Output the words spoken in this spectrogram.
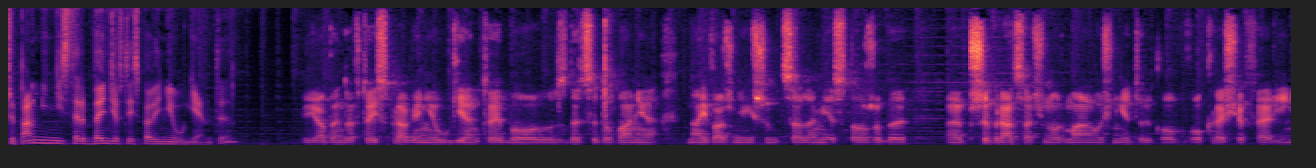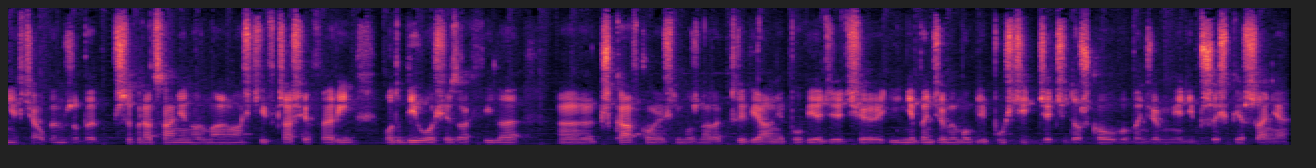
Czy pan minister będzie w tej sprawie nieugięty? Ja będę w tej sprawie nieugięty, bo zdecydowanie najważniejszym celem jest to, żeby przywracać normalność nie tylko w okresie ferii. Nie chciałbym, żeby przywracanie normalności w czasie ferii odbiło się za chwilę E, czkawką, jeśli można tak trywialnie powiedzieć, e, i nie będziemy mogli puścić dzieci do szkoły, bo będziemy mieli przyspieszenie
